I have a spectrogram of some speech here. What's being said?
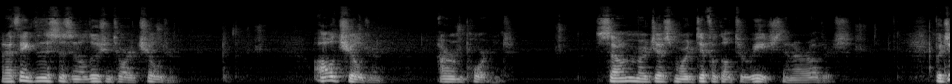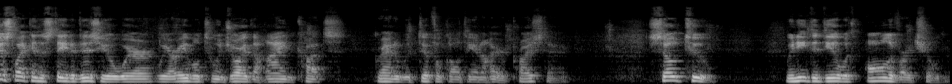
And I think this is an allusion to our children. All children are important. Some are just more difficult to reach than are others. But just like in the state of Israel, where we are able to enjoy the hind cuts granted with difficulty and a higher price tag. So too, we need to deal with all of our children,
